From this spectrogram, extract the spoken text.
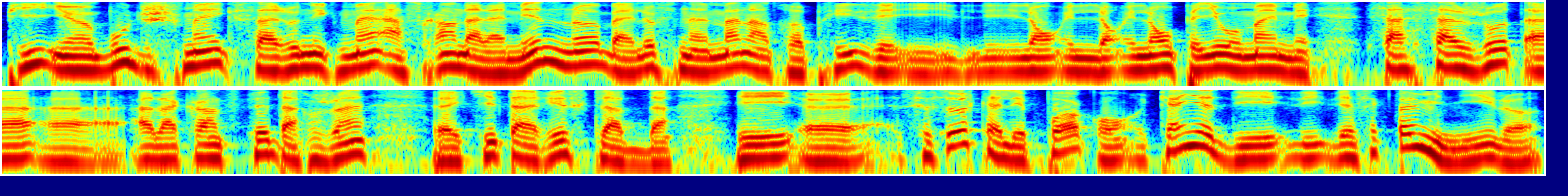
Puis il y a un bout du chemin qui sert uniquement à se rendre à la mine. Là, ben là, finalement, l'entreprise, ils l'ont ils l'ont ils l'ont payé eux-mêmes. Mais ça s'ajoute à, à, à la quantité d'argent euh, qui est à risque là-dedans. Et euh, c'est sûr qu'à l'époque, quand il y a des les, les secteurs miniers là,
